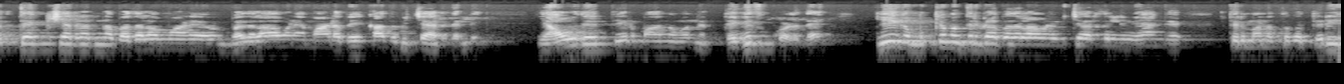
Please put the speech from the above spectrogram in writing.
ಅಧ್ಯಕ್ಷರನ್ನ ಬದಲಾವಣೆ ಬದಲಾವಣೆ ಮಾಡಬೇಕಾದ ವಿಚಾರದಲ್ಲಿ ಯಾವುದೇ ತೀರ್ಮಾನವನ್ನು ತೆಗೆದುಕೊಳ್ಳದೆ, ಈಗ ಮುಖ್ಯಮಂತ್ರಿಗಳ ಬದಲಾವಣೆ ವಿಚಾರದಲ್ಲಿ ನೀವು ಹೆಂಗೆ ತೀರ್ಮಾನ ತಗೋತೀರಿ?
